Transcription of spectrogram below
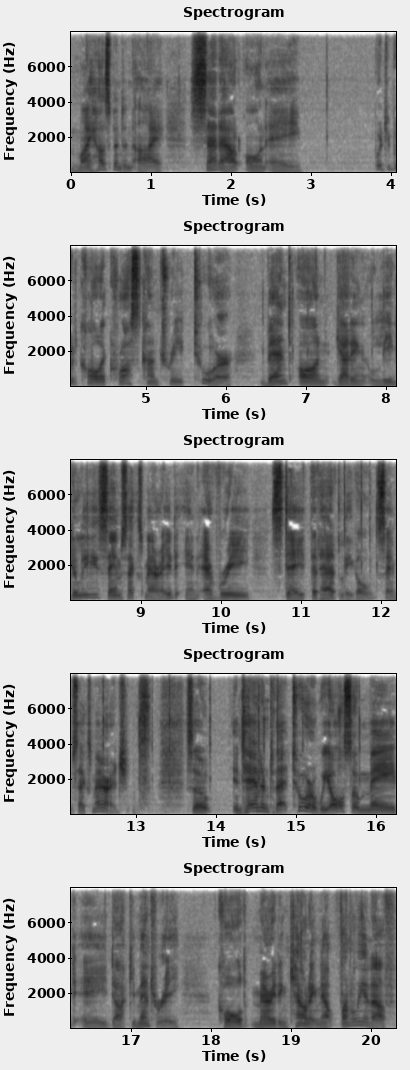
my husband and I set out on a what you would call a cross-country tour bent on getting legally same-sex married in every state that had legal same-sex marriage. So in tandem to that tour, we also made a documentary called Married and Counting. Now, funnily enough,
